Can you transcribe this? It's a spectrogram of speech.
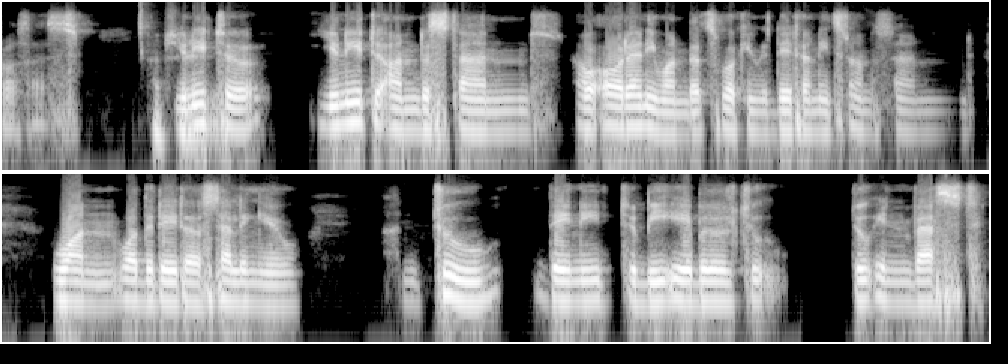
process. Absolutely. You need to you need to understand, or, or anyone that's working with data needs to understand one what the data is telling you, and two they need to be able to to invest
